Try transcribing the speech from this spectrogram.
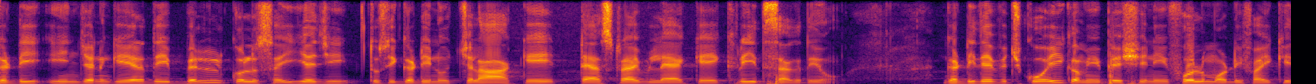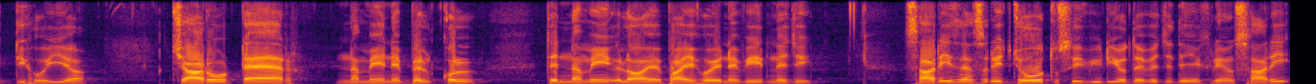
ਗੱਡੀ ਇੰਜਨ ਗੇਅਰ ਦੀ ਬਿਲਕੁਲ ਸਹੀ ਹੈ ਜੀ। ਤੁਸੀਂ ਗੱਡੀ ਨੂੰ ਚਲਾ ਕੇ ਟੈਸਟ ਡਰਾਈਵ ਲੈ ਕੇ ਖਰੀਦ ਸਕਦੇ ਹੋ। ਗੱਡੀ ਦੇ ਵਿੱਚ ਕੋਈ ਕਮੀ ਪੇਸ਼ੀ ਨਹੀਂ ਫੁੱਲ ਮੋਡੀਫਾਈ ਕੀਤੀ ਹੋਈ ਆ। ਚਾਰੋਂ ਟਾਇਰ ਨਵੇਂ ਨੇ ਬਿਲਕੁਲ ਤੇ ਨਵੇਂ ਅਲੋਏ ਪਾਏ ਹੋਏ ਨੇ ਵੀਰ ਨੇ ਜੀ। ਸਾਰੀ ਅਸੈਸਰੀ ਜੋ ਤੁਸੀਂ ਵੀਡੀਓ ਦੇ ਵਿੱਚ ਦੇਖ ਰਹੇ ਹੋ, ਸਾਰੀ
